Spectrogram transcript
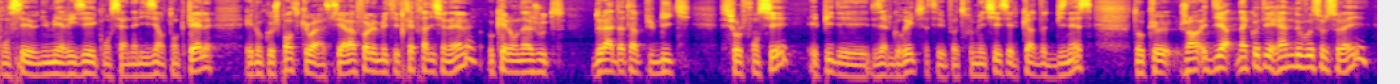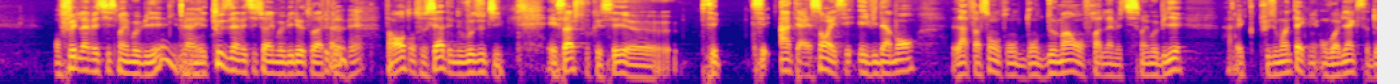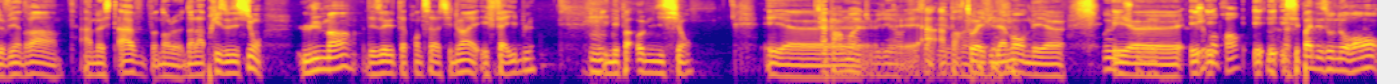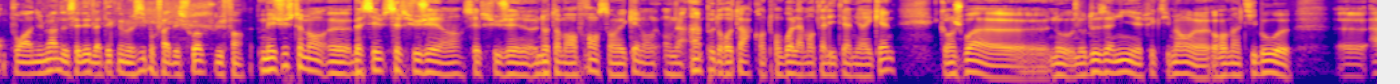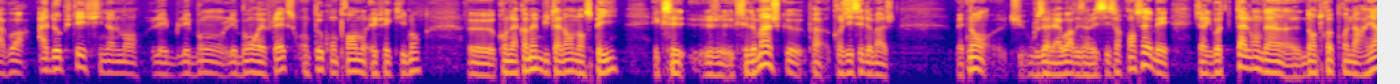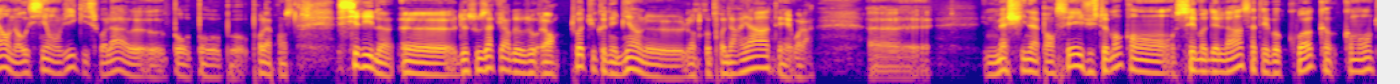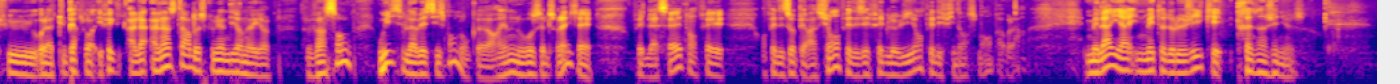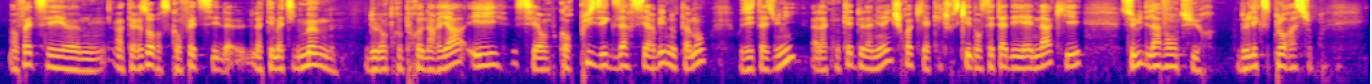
qu'on sait numériser et qu'on sait analyser en tant que telles. Et donc, je pense que voilà, c'est à la fois le métier très traditionnel auquel on ajoute de la data publique sur le foncier et puis des, algorithmes. Ça, c'est votre métier, c'est le cœur de votre business. Donc, euh, j'ai envie de dire, d'un côté, rien de nouveau sous le soleil. On fait de l'investissement immobilier. On est tous des investisseurs immobiliers autour de la table. Par contre, on se sert des nouveaux outils. Et ça, je trouve que c'est euh, intéressant et c'est évidemment la façon dont, demain on fera de l'investissement immobilier avec plus ou moins de tech. Mais on voit bien que ça deviendra un, must-have dans, dans, la prise de décision. L'humain, désolé de t'apprendre ça, Sylvain, est faillible. Mmh. Il n'est pas omniscient. Et euh, à part moi, tu veux dire. À, part toi, évidemment, mais euh, et, je, euh, je, comprends. Et, c'est pas déshonorant pour un humain de céder de la technologie pour faire des choix plus fins. Mais justement, bah, c'est le sujet, hein, c'est le sujet, notamment en France, dans lequel on, a un peu de retard quand on voit la mentalité américaine. Et quand je vois nos, deux amis, effectivement, Romain Thibault. avoir adopté finalement les, les, bons, les bons réflexes, on peut comprendre effectivement qu'on a quand même du talent dans ce pays et que c'est dommage que, quand je dis c'est dommage, Maintenant, vous allez avoir des investisseurs français, mais avec votre talent d'entrepreneuriat, on a aussi envie qu'il soit là euh, pour, la France. Cyril, euh, de Souza Cardozo, alors toi, tu connais bien l'entrepreneuriat, le, voilà, euh, une machine à penser. Justement, quand ces modèles-là, ça t'évoque quoi? Comment tu, voilà, tu perçois? À l'instar de ce que vient de dire d'ailleurs Vincent, oui, c'est de l'investissement, donc rien de nouveau, c'est le soleil. On fait de l'asset, on fait, on fait des opérations, on fait des effets de levier, on fait des financements, voilà. Mais là, il y a une méthodologie qui est très ingénieuse. En fait, c'est euh, intéressant parce qu'en fait, c'est la, thématique même de l'entrepreneuriat et c'est encore plus exacerbé, notamment aux États-Unis, à la conquête de l'Amérique. Je crois qu'il y a quelque chose qui est dans cet ADN-là, qui est celui de l'aventure, de l'exploration.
